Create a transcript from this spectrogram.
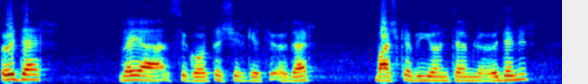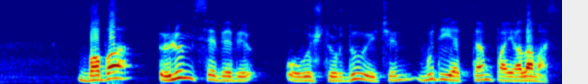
öder veya sigorta şirketi öder, başka bir yöntemle ödenir. Baba ölüm sebebi oluşturduğu için bu diyetten pay alamaz.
